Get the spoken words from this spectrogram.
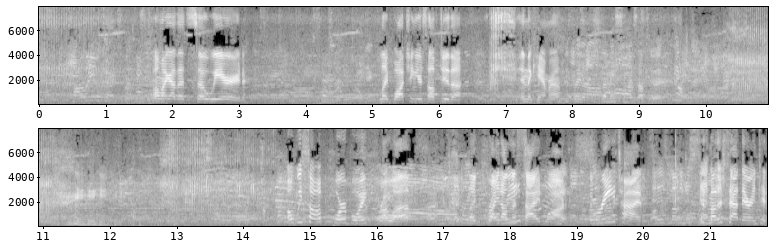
Oh my god, that's so weird. Like watching yourself do the in the camera. Wait, let me see myself do it. Oh, we saw a poor boy throw up, like right on the sidewalk, times. three times. And his mother just His mother sat there and did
